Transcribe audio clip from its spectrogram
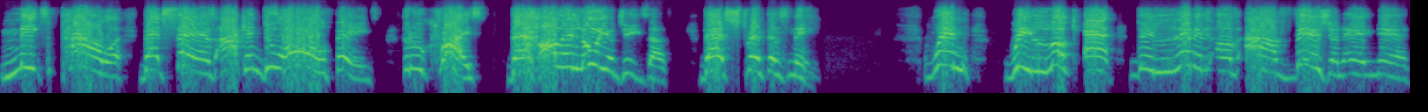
meets power that says, I can do all things through Christ, that hallelujah, Jesus, that strengthens me. When we look at the limit of our vision, amen,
